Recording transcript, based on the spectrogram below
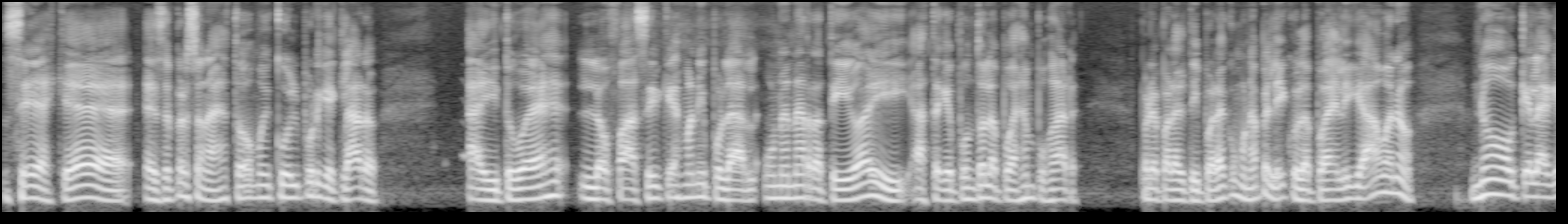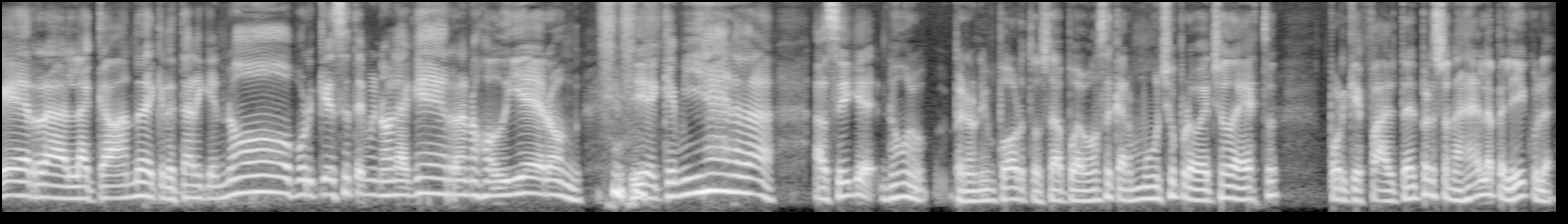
Sí, es que ese personaje es todo muy cool porque claro, ahí tú ves lo fácil que es manipular una narrativa y hasta qué punto la puedes empujar. Pero para el tipo era como una película, pues él dice, ah, bueno, no, que la guerra la acaban de decretar y que no, ¿por qué se terminó la guerra? Nos jodieron. Y de qué mierda. Así que, no, pero no importa, o sea, podemos sacar mucho provecho de esto porque falta el personaje de la película.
